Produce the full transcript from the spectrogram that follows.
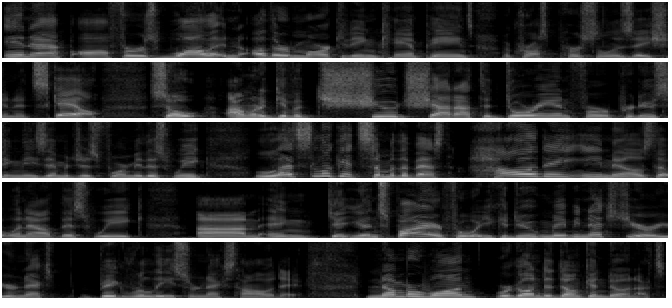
in app offers, wallet, and other marketing campaigns across personalization at scale. So, I want to give a huge shout out to Dorian for producing these images for me this week. Let's look at some of the best holiday emails that went out this week um, and get you inspired for what you could do maybe next year or your next big release or next holiday. Number one, we're going to Dunkin' Donuts.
